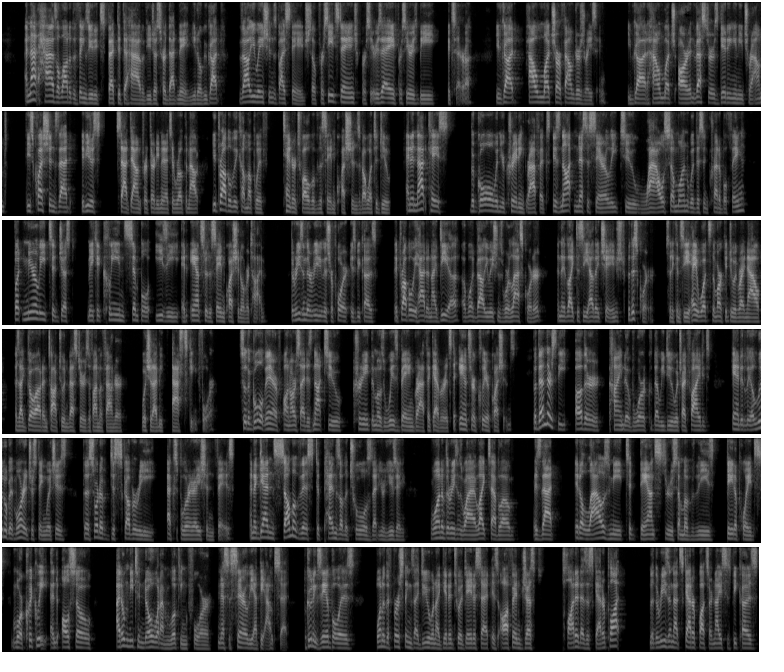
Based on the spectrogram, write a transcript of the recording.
And that has a lot of the things you'd expect it to have if you just heard that name. You know, we've got valuations by stage. So for seed stage, for series A, for series B, et cetera. You've got how much our founders raising. You've got how much are investors getting in each round? These questions that if you just sat down for 30 minutes and wrote them out, you'd probably come up with 10 or 12 of the same questions about what to do. And in that case, the goal when you're creating graphics is not necessarily to wow someone with this incredible thing, but merely to just make it clean, simple, easy, and answer the same question over time. The reason they're reading this report is because they probably had an idea of what valuations were last quarter, and they'd like to see how they changed for this quarter. So they can see, hey, what's the market doing right now as I go out and talk to investors if I'm a founder? What should I be asking for? So the goal there on our side is not to create the most whiz bang graphic ever. It's to answer clear questions. But then there's the other kind of work that we do, which I find candidly a little bit more interesting, which is the sort of discovery exploration phase. And again, some of this depends on the tools that you're using. One of the reasons why I like Tableau is that it allows me to dance through some of these data points more quickly. And also, I don't need to know what I'm looking for necessarily at the outset. A good example is one of the first things I do when I get into a data set is often just plot it as a scatter plot. And the reason that scatter plots are nice is because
